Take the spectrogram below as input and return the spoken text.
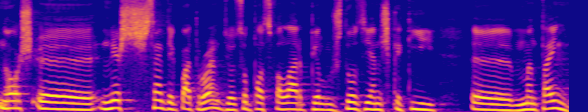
Nós, uh, nestes 64 anos, eu só posso falar pelos 12 anos que aqui uh, mantenho,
